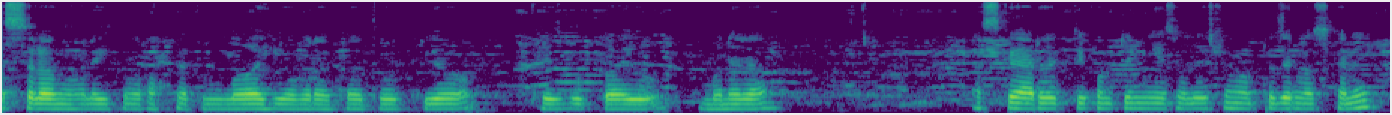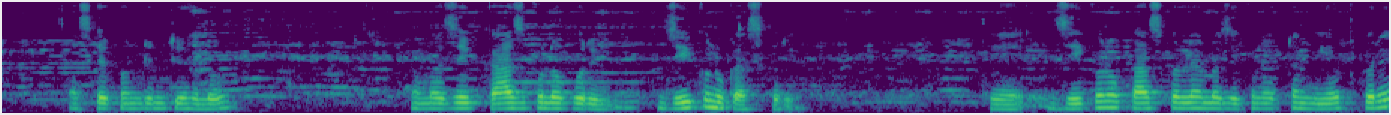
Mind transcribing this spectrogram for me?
আসসালামু আলাইকুম রহমতুল্লাহি ওবরাকাত প্রিয় ফেসবুক ভাই বোনেরা, আজকে আরও একটি কন্টেন্ট নিয়ে চলে এসলাম আপনাদের মাঝখানে। আজকের কন্টেন্টটি হলো, আমরা যে কাজগুলো করি, যে কোনো কাজ করি, তো যে কোনো কাজ করলে আমরা যে কোনো একটা নিয়ত করে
